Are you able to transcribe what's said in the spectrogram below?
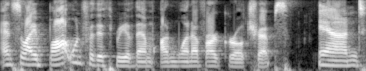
And so I bought one for the three of them on one of our girl trips. And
